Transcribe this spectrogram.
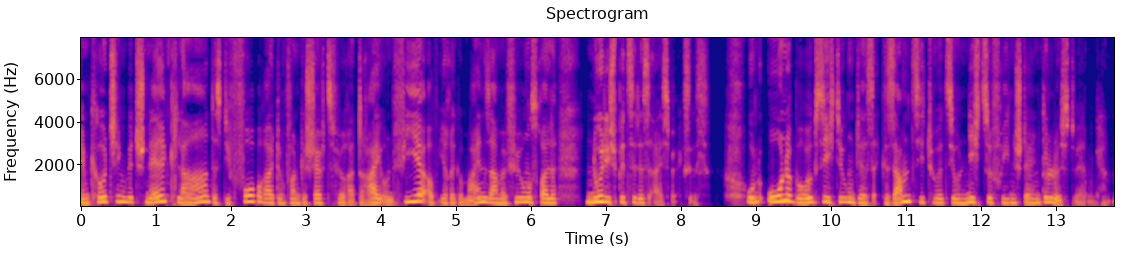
Im Coaching wird schnell klar, dass die Vorbereitung von Geschäftsführer 3 und 4 auf ihre gemeinsame Führungsrolle nur die Spitze des Eisbergs ist und ohne Berücksichtigung der Gesamtsituation nicht zufriedenstellend gelöst werden kann.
